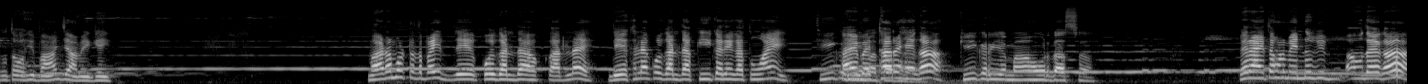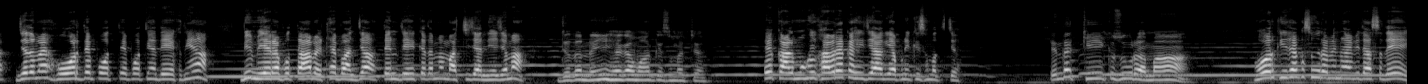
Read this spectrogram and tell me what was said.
ਤੂੰ ਤਾਂ ਉਹੀ ਬਾਂਹ ਜਾਵੇਂ ਗਈ। ਮਾੜਾ ਮੋਟਾ ਤਾਂ ਭਾਈ ਦੇ ਕੋਈ ਗੱਲ ਦਾ ਕਰ ਲੈ ਦੇਖ ਲੈ ਕੋਈ ਗੱਲ ਦਾ ਕੀ ਕਰੇਗਾ ਤੂੰ ਐ। ਕੀ ਐ ਕਰੀਏ ਬੈਠਾ ਮਾਤਾ? ਰਹੇਗਾ। ਕੀ ਕਰੀਏ ਮਾਂ ਹੋਰ ਦੱਸ। ਫਿਰ ਐ ਤਾਂ ਹੁਣ ਮੈਨੂੰ ਵੀ ਆਉਂਦਾ ਹੈਗਾ ਜਦੋਂ ਮੈਂ ਹੋਰ ਦੇ ਪੋਤੇ ਪੋਤੀਆਂ ਦੇਖਦੀ ਆ ਵੀ ਮੇਰਾ ਪੁੱਤ ਆ ਬੈਠਾ ਬਾਂਝਾ ਤੈਨੂੰ ਦੇਖ ਕੇ ਤਾਂ ਮੈਂ ਮੱਚ ਜਾਂਦੀ ਆ ਜਮਾ। ਜਦੋਂ ਨਹੀਂ ਹੈਗਾ ਮਾਂ ਕਿਸਮਤ 'ਚ। ਇਹ ਕਲ ਮੂੰਹੀ ਖਬਰ ਕਹੀ ਜਾ ਗਈ ਆਪਣੀ ਕਿਸਮਤ 'ਚ। ਕਹਿੰਦਾ ਕੀ ਕਸੂਰ ਆ ਮਾਂ? ਹੋਰ ਕਿਹਦਾ ਕਸੂਰ ਆ ਮੈਨੂੰ ਐ ਵੀ ਦੱਸ ਦੇ।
